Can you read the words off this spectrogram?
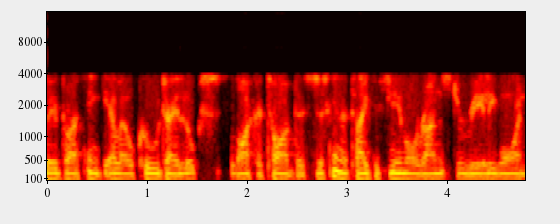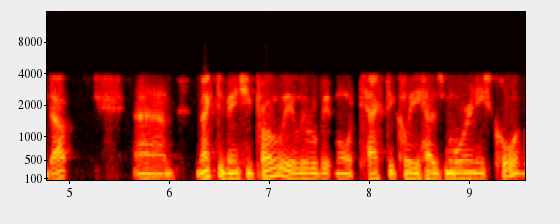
super. I think LL Cool J looks like a type that's just going to take a few more runs to really wind up. Um, Mac Da Vinci probably a little bit more tactically has more in his court.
